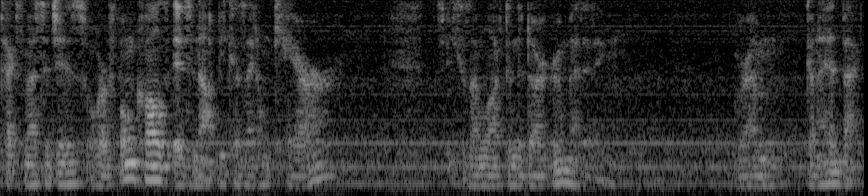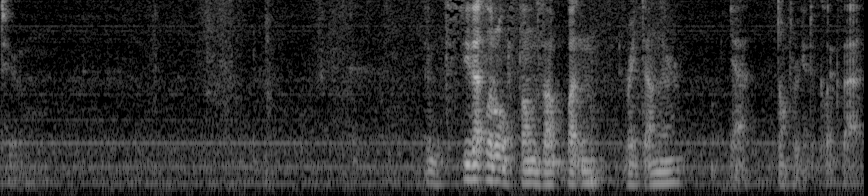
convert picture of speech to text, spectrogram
text messages or phone calls, it's not because I don't care. It's because I'm locked in a dark room editing, where I'm gonna head back to. And see that little thumbs up button right down there? Yeah, don't forget to click that.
